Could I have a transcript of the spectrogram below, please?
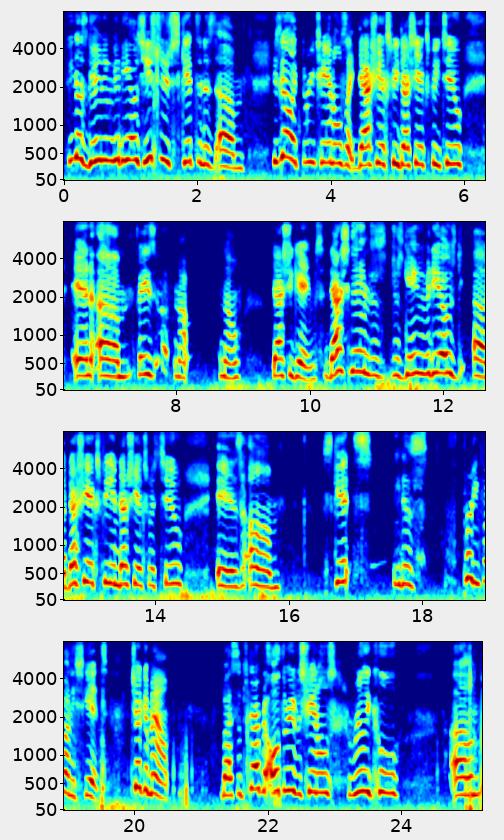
He does gaming videos. He used to do skits in his, um, he's got like three channels, like Dashie XP, Dashie XP2, and, um, FaZe, not, no, Dashie Games. Dashie Games is just gaming videos. Uh, Dashie XP and Dashie XP2 is, um, skits. He does pretty funny skits. Check him out. But subscribe to all three of his channels. Really cool. Um,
